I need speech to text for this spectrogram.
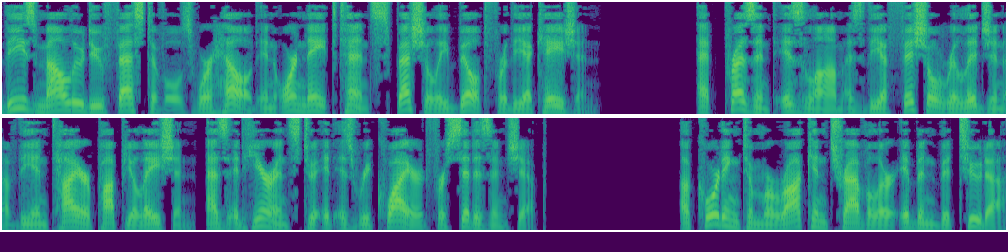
These Mauludu festivals were held in ornate tents specially built for the occasion. At present Islam is the official religion of the entire population, as adherence to it is required for citizenship. According to Moroccan traveller Ibn Battuta,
